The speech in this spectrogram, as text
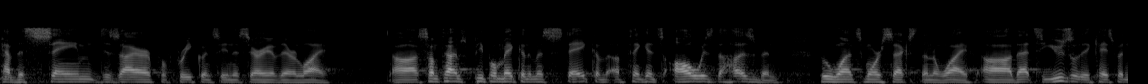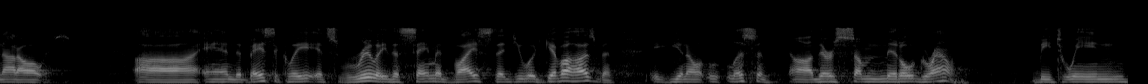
have the same desire for frequency in this area of their life. Uh, sometimes people make the mistake of, of thinking it's always the husband who wants more sex than the wife. Uh, that's usually the case, but not always. Uh, and basically, it's really the same advice that you would give a husband. You know, listen, uh, there's some middle ground. between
